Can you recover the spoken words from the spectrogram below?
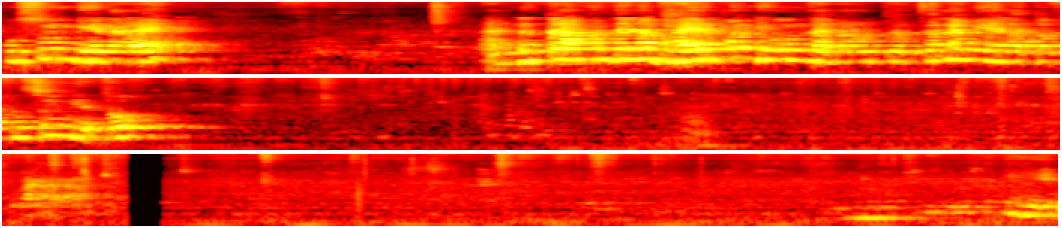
पुसून घेणार आहे. आणि नंतर आपण त्याला बाहेर पण घेऊन जाणार तर चला मी याला आता पुसून घेतो ये.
